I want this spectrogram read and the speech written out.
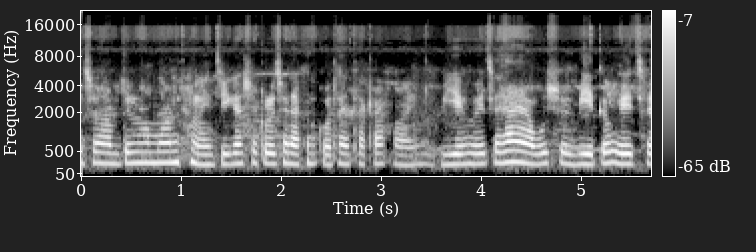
আচ্ছা আব্দুর রহমান উনি জিজ্ঞাসা করেছেন এখন কোথায় থাকা হয়? বিয়ে হয়েছে? হ্যাঁ অবশ্যই বিয়ে তো হয়েছে।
